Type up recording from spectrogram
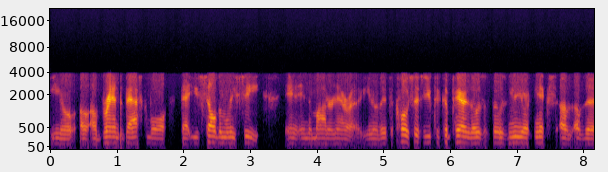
you know a, a brand of basketball that you seldomly see in, in the modern era. You know the, the closest you could compare those those New York Knicks of of the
